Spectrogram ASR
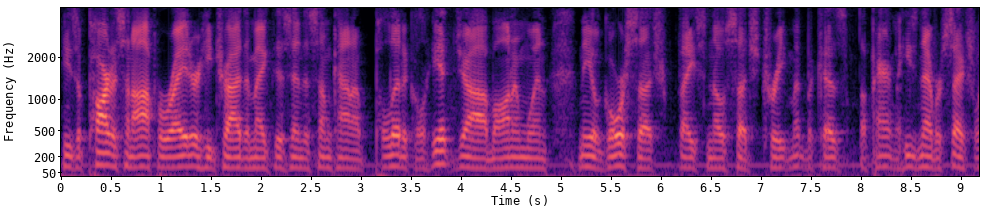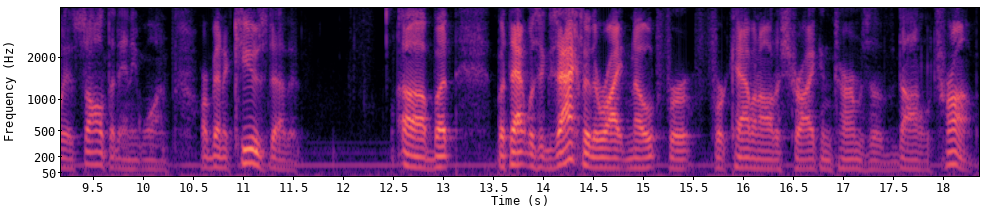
He's a partisan operator. He tried to make this into some kind of political hit job on him when Neil Gorsuch faced no such treatment because apparently he's never sexually assaulted anyone or been accused of it. Uh, but but that was exactly the right note for, for Kavanaugh to strike in terms of Donald Trump,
